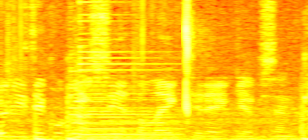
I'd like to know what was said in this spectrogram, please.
Who do you think we're going to see at the lake today, Gibson?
